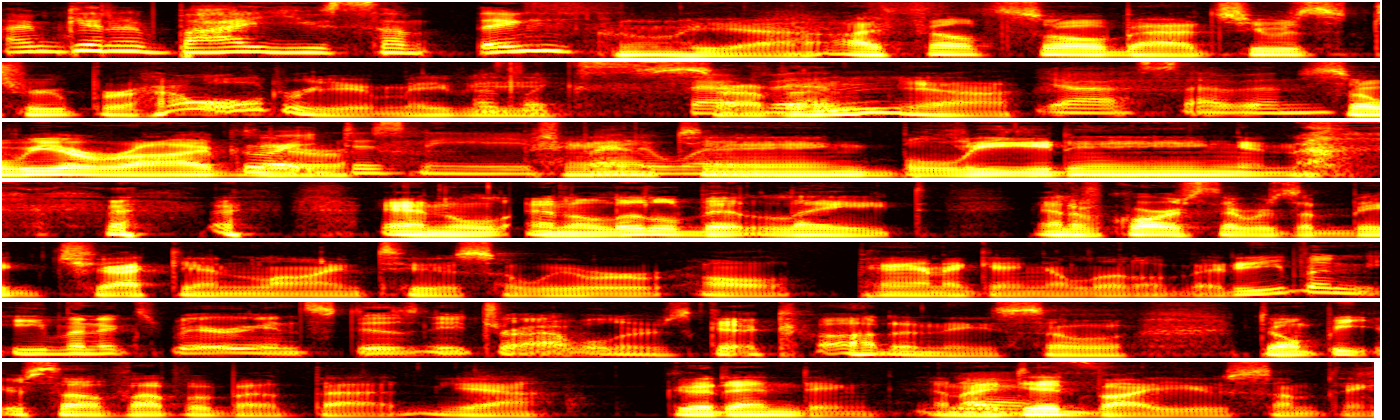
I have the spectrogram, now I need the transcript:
I'm gonna buy you something. Oh yeah, I felt so bad. She was a trooper. How old were you? Maybe like seven. Yeah. Yeah, seven. So we arrived Great there Disney age, by the way. panting, bleeding, and and and a little bit late. And of course, there was a big check-in line too, so we were all panicking a little bit. Even even experienced Disney travelers get caught in these, so don't beat yourself up about that. Yeah, good ending. And I did buy you something.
